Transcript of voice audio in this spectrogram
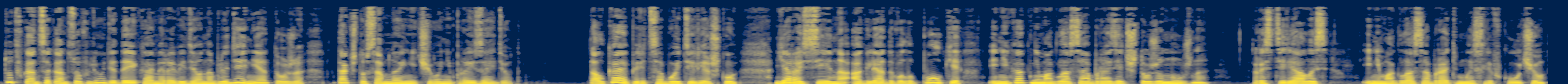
Тут, в конце концов, люди, да и камера видеонаблюдения тоже, так что со мной ничего не произойдет. Толкая перед собой тележку, я рассеянно оглядывала полки и никак не могла сообразить, что же нужно — растерялась и не могла собрать мысли в кучу.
